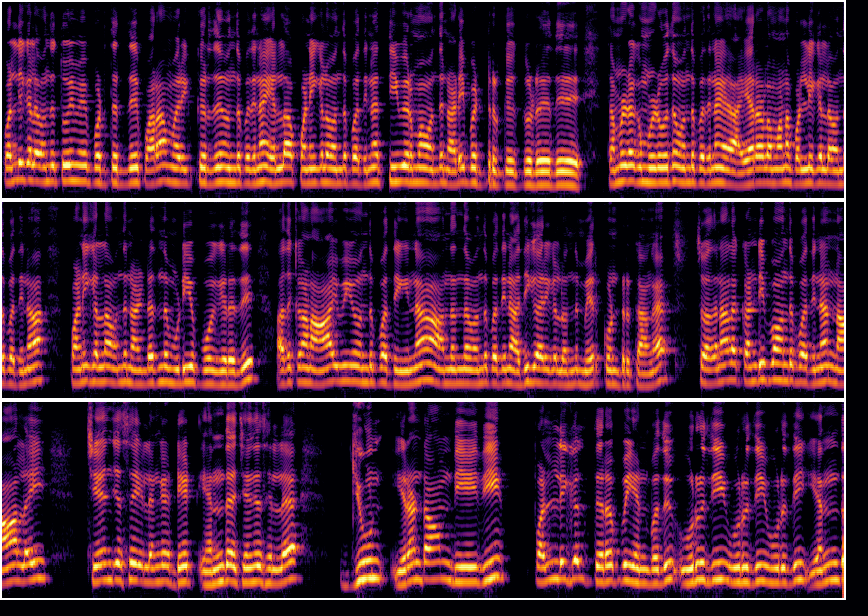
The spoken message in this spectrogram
பள்ளிகளை வந்து தூய்மைப்படுத்துறது பராமரிக்கிறது வந்து பார்த்திங்கன்னா எல்லா பணிகளும் வந்து பார்த்திங்கன்னா தீவிரமாக வந்து நடைபெற்றுருக்குது தமிழகம் முழுவதும் வந்து பார்த்திங்கன்னா ஏராளமான பள்ளிகளில் வந்து பார்த்திங்கன்னா பணிகள்லாம் வந்து நடந்து முடிய போகிறது அதுக்கான ஆய்வையும் வந்து பார்த்திங்கன்னா அந்தந்த வந்து பார்த்திங்கன்னா அதிகாரிகள் வந்து மேற்கொண்டிருக்காங்க ஸோ அதனால் கண்டிப்பாக வந்து பார்த்திங்கன்னா நாளை சேஞ்சஸே இல்லைங்க டேட் எந்த சேஞ்சஸ் இல்லை ஜூன் இரண்டாம் தேதி பள்ளிகள் திறப்பு என்பது உறுதி உறுதி உறுதி. எந்த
